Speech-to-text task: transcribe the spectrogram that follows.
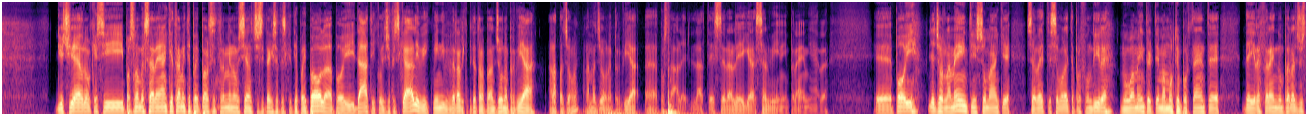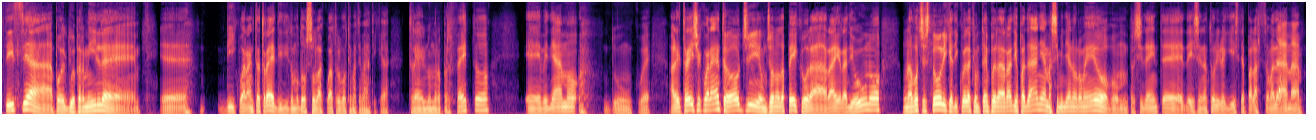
10 euro che si possono versare anche tramite PayPal senza nemmeno vi sia necessità che siate iscritti a PayPal, poi i dati, i codici fiscali, quindi vi verrà recapitata la pagione per via alla Pagione, alla Magione per via eh, postale la tessera Lega Salvini Premier. Eh, poi gli aggiornamenti, insomma anche se, avete, se volete approfondire nuovamente il tema molto importante dei referendum per la giustizia, poi il 2 per 1000, eh, D43, D di Domodossola 4 il voto in matematica, 3 è il numero perfetto e vediamo dunque alle 13.40 oggi è un giorno da pecora, Rai Radio 1, una voce storica di quella che un tempo era Radio Padania, Massimiliano Romeo, presidente dei senatori leghisti a Palazzo Madama.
